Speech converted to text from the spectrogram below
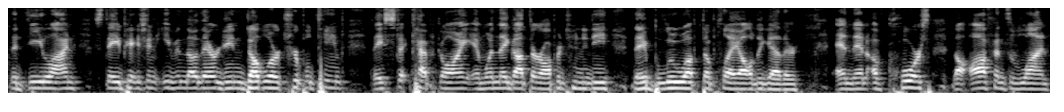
The D line stayed patient, even though they were getting double or triple teamed. They st- kept going, and when they got their opportunity, they blew up the play altogether. And then, of course, the offensive line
